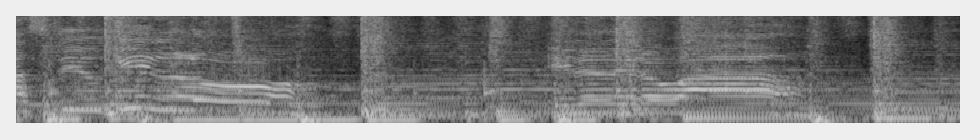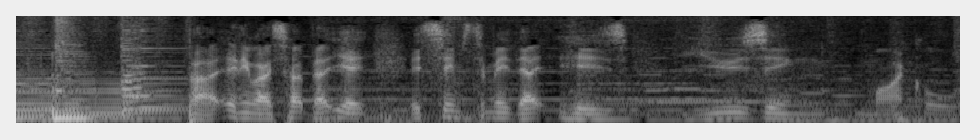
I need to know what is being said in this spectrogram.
I still get low in a little while. But anyway, so but yeah, it seems to me that he's using Michael's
